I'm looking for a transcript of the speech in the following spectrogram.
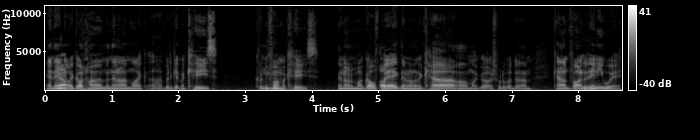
And then Yeah. I got home, and then I'm like, oh, I better get my keys. Couldn't Mm-hmm. find my keys. They're not in my golf bag. They're not in the car. Oh my gosh, what have I done? Can't find Mm-hmm. it anywhere.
